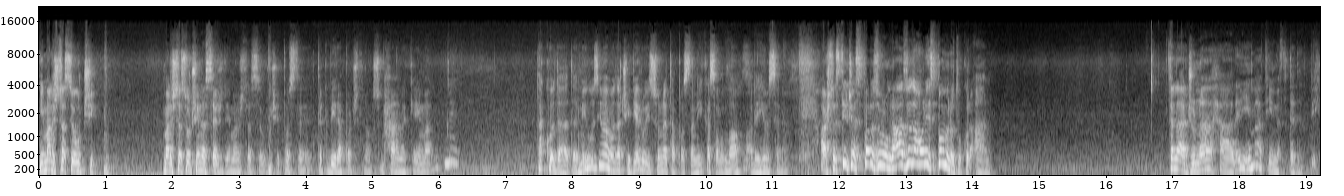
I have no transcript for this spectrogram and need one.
Ima li šta se uči? Ima li šta se uči na seždi? Ima li šta se uči posle takbira početnog subhanake? Ima li? Ne. Tako da, da mi uzimamo, znači, vjeru i suneta poslanika, sallallahu alaihi wa sallam. A što se tiče sporazumnog razvoda, on je spomenut u Kur'anu. Fela džunaha alaihima fi meftedet bih.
